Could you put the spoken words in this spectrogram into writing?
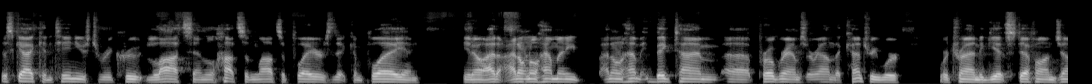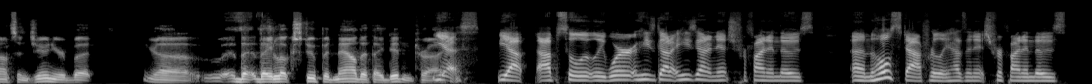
this guy continues to recruit lots and lots and lots of players that can play. And you know, I, I don't know how many I don't know how many big time uh, programs around the country were were trying to get Stephon Johnson Jr., but uh, they, they look stupid now that they didn't try. Yes, yeah, absolutely. Where he's got a, he's got an itch for finding those. Um, the whole staff really has an itch for finding those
